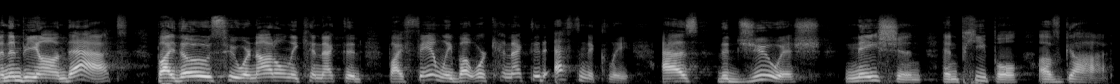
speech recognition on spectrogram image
And then beyond that, by those who were not only connected by family, but were connected ethnically as the Jewish nation and people of God.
